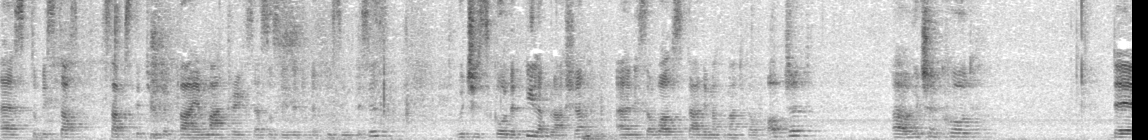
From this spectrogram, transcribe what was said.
has to be substituted by a matrix associated to the P simplices, which is called a P Laplacian, and is a well-studied mathematical object, uh, which encode the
